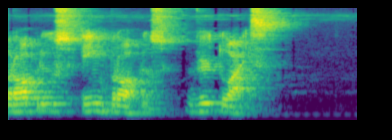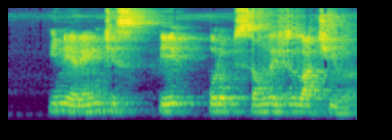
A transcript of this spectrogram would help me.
próprios e impróprios, virtuais, inerentes e por opção legislativa.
